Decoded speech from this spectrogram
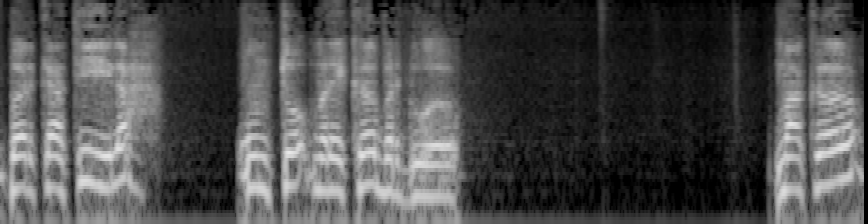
berkatilah untuk mereka berdua. Maka,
